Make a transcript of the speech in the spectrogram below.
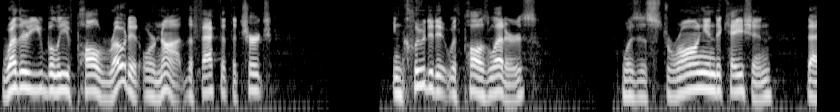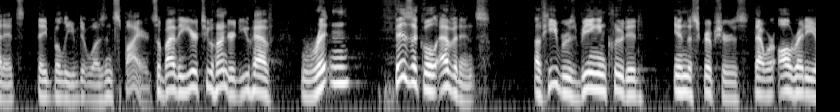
whether you believe Paul wrote it or not, the fact that the church included it with Paul's letters was a strong indication that it's they believed it was inspired. So by the year 200 you have written physical evidence of Hebrews being included in the scriptures that were already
